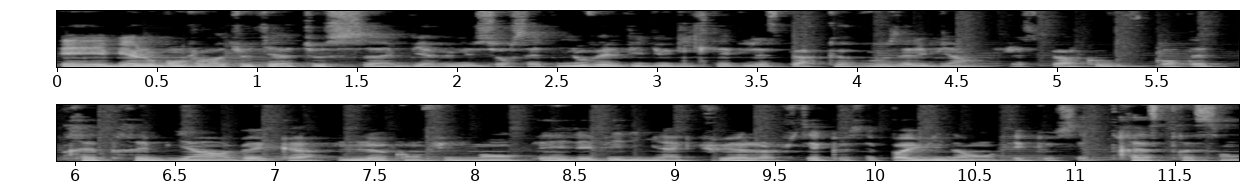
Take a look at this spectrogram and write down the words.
Et bien le bonjour à toutes et à tous, bienvenue sur cette nouvelle vidéo GeekTech, j'espère que vous allez bien, j'espère que vous vous portez très très bien avec le confinement et l'épidémie actuelle, je sais que c'est pas évident et que c'est très stressant,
